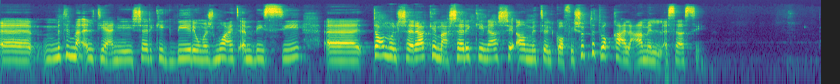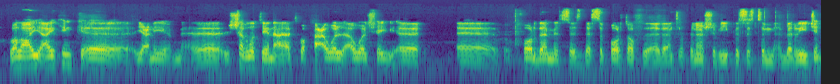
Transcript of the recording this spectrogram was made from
آه مثل ما قلت يعني شركة كبيرة ومجموعة ام بي سي تعمل شراكة مع شركة ناشئة مثل كوفي؟ شو بتتوقع العامل الأساسي؟ والله اي اي ثينك يعني uh, شغلتين أتوقع. أول أول شيء uh, uh, for them it's, it's the support of the entrepreneurship ecosystem in the region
